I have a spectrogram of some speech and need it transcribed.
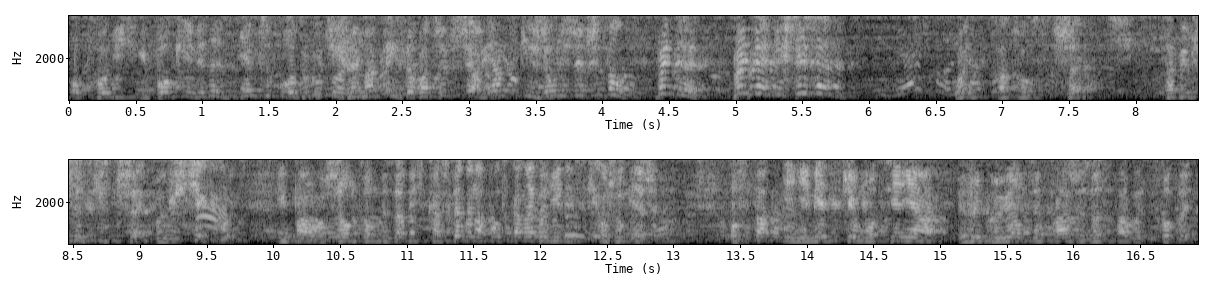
obchodzić ich bokiem, jeden z Niemców odwrócił się nagle i zobaczywszy alianckich żołnierzy krzyknął Będę! Będę! Nie ten! West zaczął strzelać. Zabił wszystkich trzech, był wściekły i pał rządzą, by zabić każdego napotkanego niemieckiego żołnierza. Ostatnie niemieckie umocnienia ryglujące plaży zostały zdobyte.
